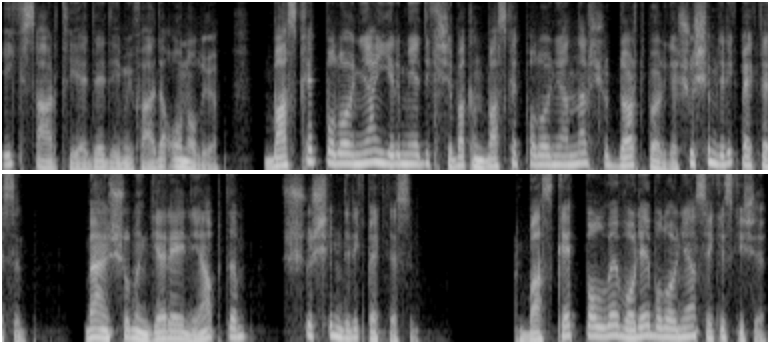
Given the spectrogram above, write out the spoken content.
x artı y dediğim ifade 10 oluyor. Basketbol oynayan 27 kişi. Bakın basketbol oynayanlar şu 4 bölge. Şu şimdilik beklesin. Ben şunun gereğini yaptım. Şu şimdilik beklesin. Basketbol ve voleybol oynayan 8 kişi.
